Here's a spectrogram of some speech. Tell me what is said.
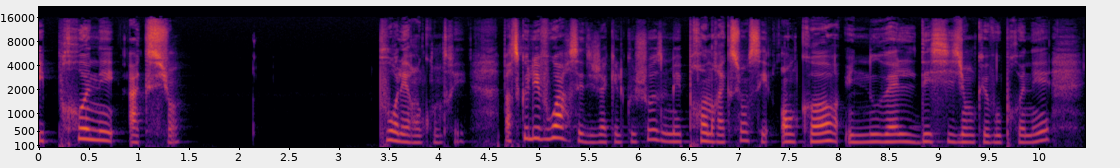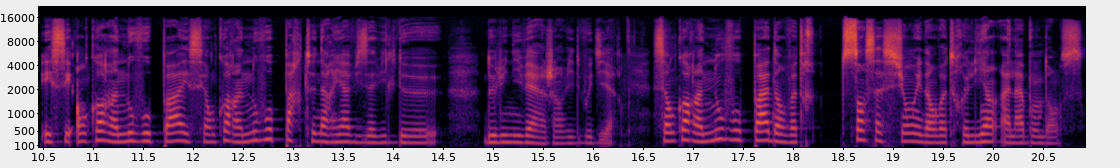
et prenez action pour les rencontrer. Parce que les voir, c'est déjà quelque chose, mais prendre action, c'est encore une nouvelle décision que vous prenez et c'est encore un nouveau pas et c'est encore un nouveau partenariat vis-à-vis de, l'univers, j'ai envie de vous dire. C'est encore un nouveau pas dans votre sensation et dans votre lien à l'abondance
